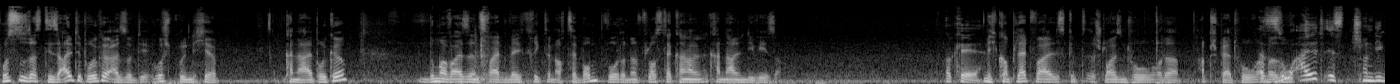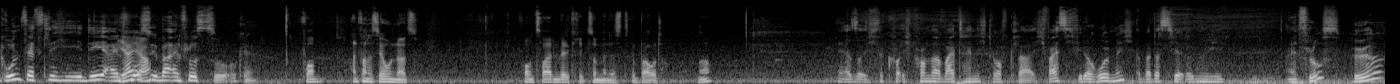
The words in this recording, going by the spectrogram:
Wusstest du, dass diese alte Brücke, also die ursprüngliche Kanalbrücke, dummerweise im Zweiten Weltkrieg dann auch zerbombt wurde und dann floss der Kanal, Kanal in die Weser? Okay. Nicht komplett, weil es gibt äh, Schleusentore oder Absperrtore. Also aber so alt ist schon die grundsätzliche Idee, ein Ja, Fluss ja. über einen Fluss zu. Okay. vom Anfang des Jahrhunderts. Vom Zweiten Weltkrieg zumindest gebaut. Ne? Ja, also ich, ich komme da weiterhin nicht drauf klar. Ich weiß, ich wiederhole mich, aber dass hier irgendwie ein Fluss höher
